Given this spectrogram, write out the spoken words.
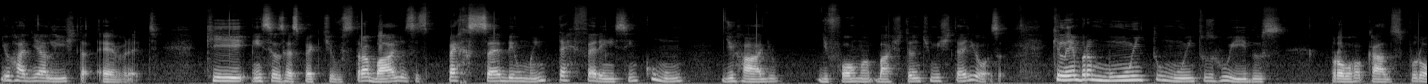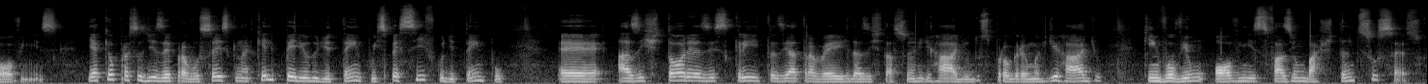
e o radialista Everett que em seus respectivos trabalhos percebem uma interferência em comum de rádio de forma bastante misteriosa, que lembra muito, muitos ruídos provocados por OVNIs. E aqui eu preciso dizer para vocês que naquele período de tempo, específico de tempo, é, as histórias escritas e através das estações de rádio, dos programas de rádio que envolviam OVNIs faziam bastante sucesso.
